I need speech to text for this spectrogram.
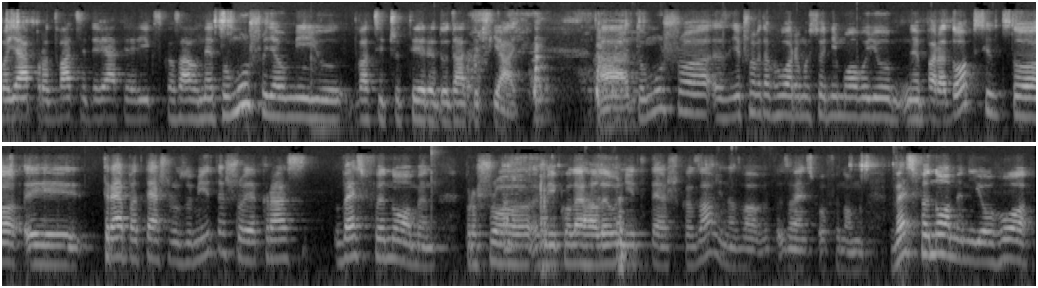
Бо я про 29 рік сказав не тому, що я вмію 24 додати 5, а тому, що якщо ми так говоримо сьогодні мовою е, парадоксів, то е, треба теж розуміти, що якраз весь феномен, про що мій колега Леонід теж казав і назвав Зеленського феноменом, весь феномен його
